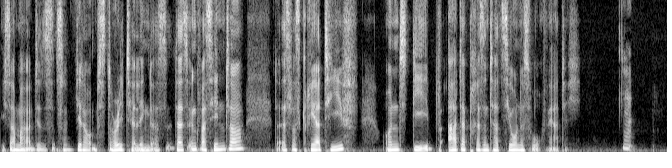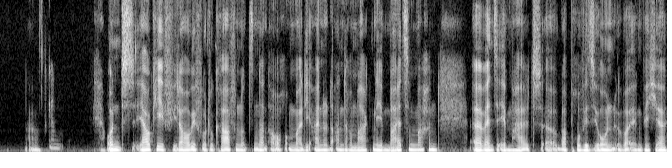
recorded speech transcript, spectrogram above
ich sag mal, das ist wieder um Storytelling. Das, da ist irgendwas hinter, da ist was kreativ und die Art der Präsentation ist hochwertig. ja, Ja. genau. Und ja, okay, viele Hobbyfotografen nutzen dann auch, um mal die ein oder andere Markt nebenbei zu machen, äh, wenn sie eben halt äh, über Provisionen, über irgendwelche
